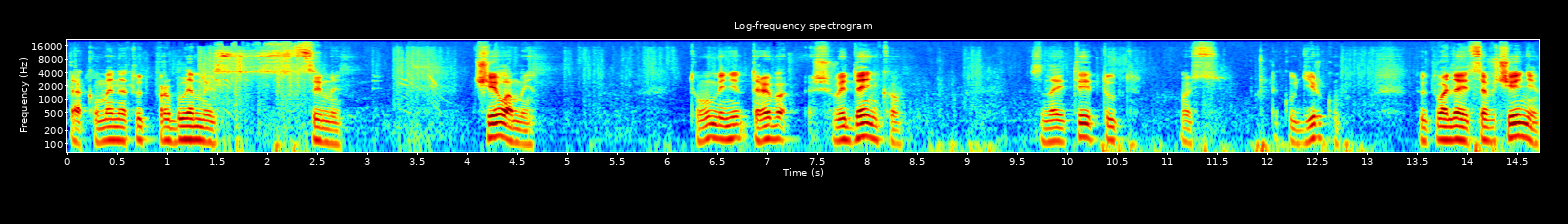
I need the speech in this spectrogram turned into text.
Так, у мене тут проблеми з цими чилами. Тому мені треба швиденько знайти тут ось таку дірку. Тут валяються вчені.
